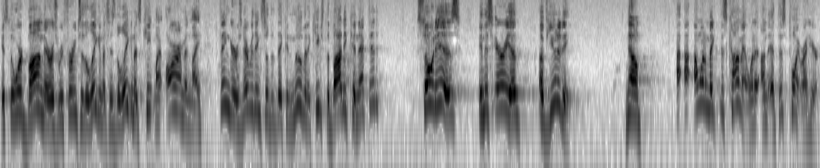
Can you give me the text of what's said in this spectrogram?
it's the word bond there is referring to the ligaments. As the ligaments keep my arm and my fingers and everything so that they can move and it keeps the body connected. So it is in this area of unity. Now, I, I want to make this comment when, on, at this point right here.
